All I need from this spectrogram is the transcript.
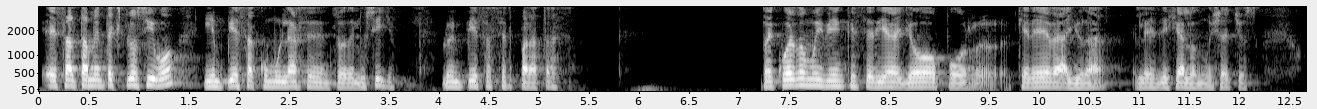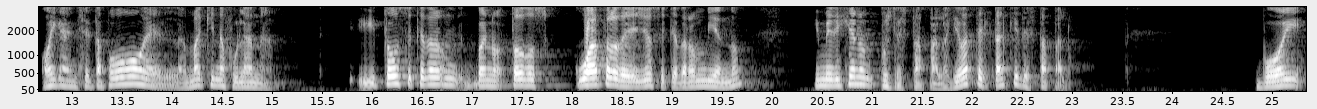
es altamente explosivo y empieza a acumularse dentro del lucillo lo empieza a hacer para atrás. Recuerdo muy bien que ese día yo, por querer ayudar, les dije a los muchachos, oigan, se tapó la máquina fulana. Y todos se quedaron, bueno, todos, cuatro de ellos se quedaron viendo y me dijeron, pues destápalo, llévate el tanque y destápalo. Voy,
